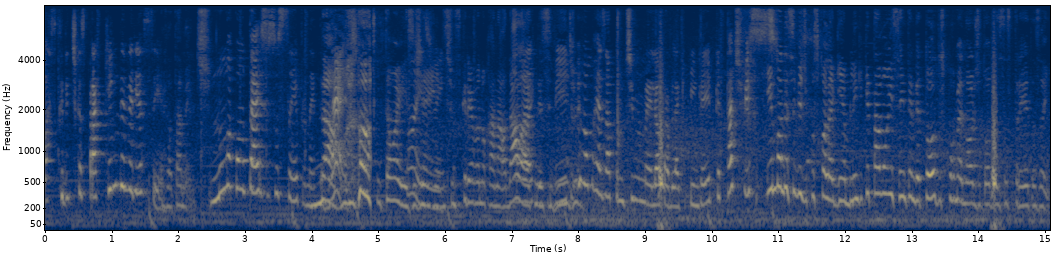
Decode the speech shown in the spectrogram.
as críticas para quem deveria ser. Exatamente. Não acontece isso sempre na internet. Não. então é isso, então é gente. gente. Se inscreva no canal, dá, dá like, nesse vídeo. vídeo. E vamos rezar pra um time melhor pra Blackpink aí, porque tá difícil. E manda esse vídeo pros coleguinhas Blink que estavam aí sem entender todos os pormenores de todas essas tretas aí,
